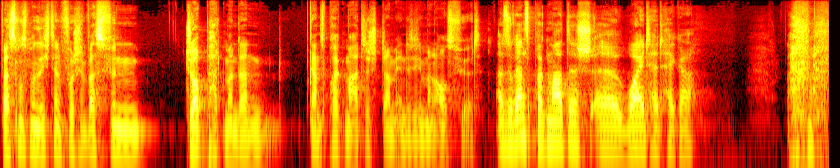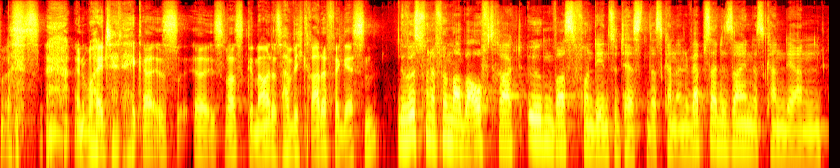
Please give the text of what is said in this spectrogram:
was muss man sich dann vorstellen? Was für einen Job hat man dann ganz pragmatisch am Ende, den man ausführt? Also ganz pragmatisch äh, Whitehead-Hacker. Ein Whitehead-Hacker ist, äh, ist was genau? Das habe ich gerade vergessen. Du wirst von der Firma beauftragt, irgendwas von denen zu testen. Das kann eine Webseite sein, das kann deren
